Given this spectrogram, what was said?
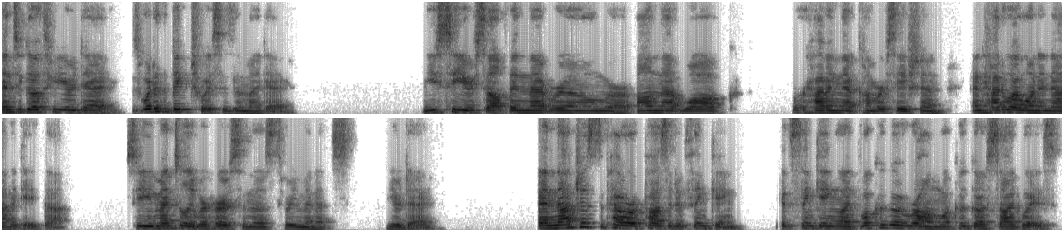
and to go through your day. What are the big choices in my day? You see yourself in that room or on that walk or having that conversation. And how do I want to navigate that? So you mentally rehearse in those three minutes your day. And not just the power of positive thinking, it's thinking like, what could go wrong? What could go sideways?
